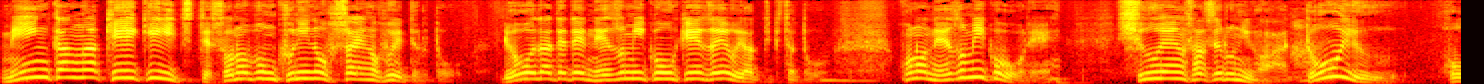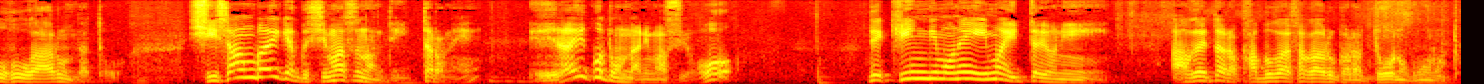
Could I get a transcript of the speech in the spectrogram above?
民間が景気いいっつって、その分国の負債が増えてると。両立てでネズミ講経済をやってきたと。このネズミ講をね、終焉させるには、どういう方法があるんだと。資産売却しますなんて言ったらね、えらいことになりますよ。で、金利もね、今言ったように、上げたら株が下がるからどうのこうのと。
